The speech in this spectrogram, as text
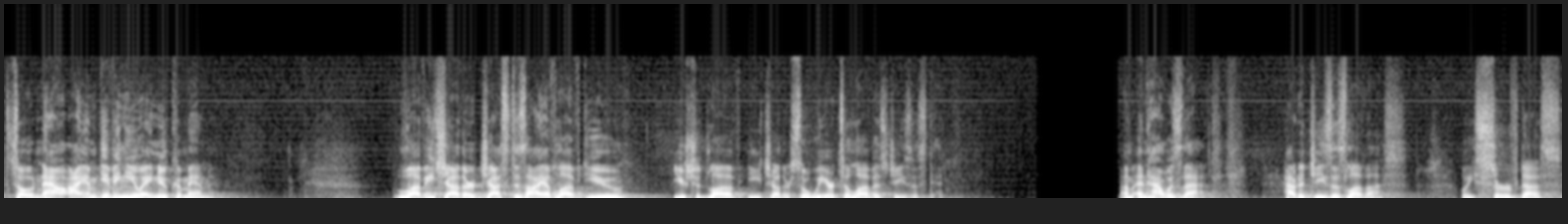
So now I am giving you a new commandment Love each other just as I have loved you. You should love each other. So we are to love as Jesus did. Um, and how was that? How did Jesus love us? Well, he served us,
